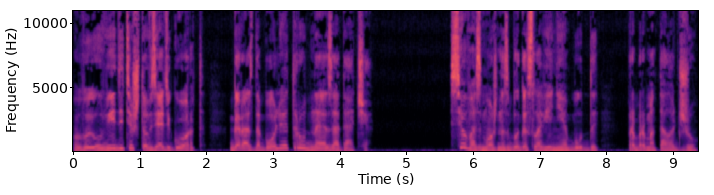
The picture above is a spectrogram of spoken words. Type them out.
Вы увидите, что взять город — гораздо более трудная задача». «Все возможно с благословения Будды», — пробормотала Джу.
